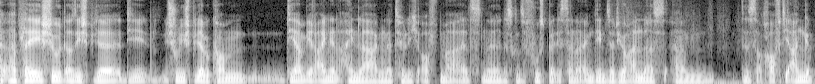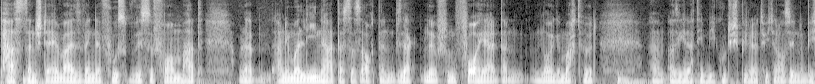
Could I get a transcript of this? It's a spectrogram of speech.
Uh, Player-Issued, also die Spieler, die, Schuhe, die Spieler bekommen, die haben ihre eigenen Einlagen natürlich oftmals. Ne? Das ganze Fußball ist dann in dem Sinne natürlich auch anders. Ähm, das ist auch auf die angepasst, dann stellenweise, wenn der Fuß gewisse Formen hat oder Anomalien hat, dass das auch dann, wie gesagt, ne, schon vorher dann neu gemacht wird. Ähm, also je nachdem, wie gut die Spieler natürlich dann auch sind und wie,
